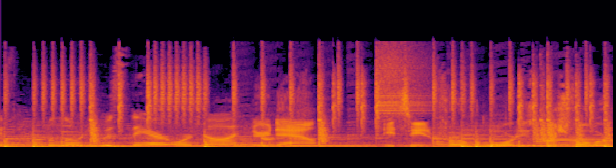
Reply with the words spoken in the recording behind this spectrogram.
if Maloney was there or not. They're down. It's in for Ward. He's pushed forward.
